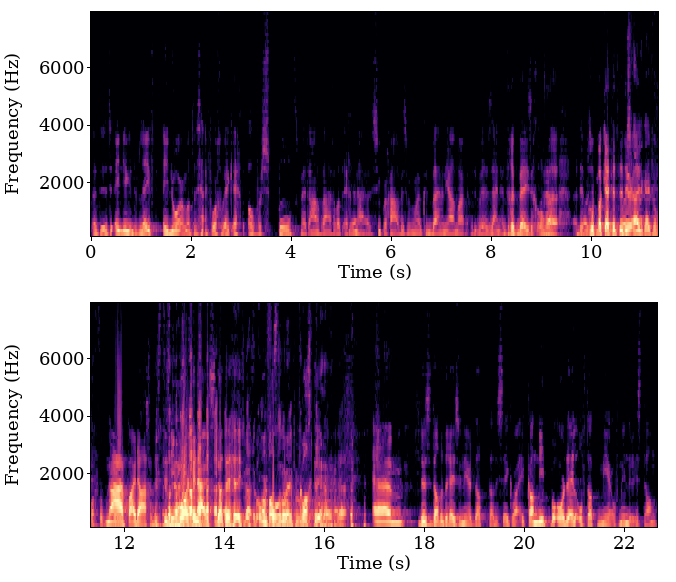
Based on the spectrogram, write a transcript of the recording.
het, het is één ding, het leeft enorm, want we zijn vorige week echt overspoeld met aanvragen, wat echt Ja? nou, super gaaf is. We kunnen het bijna niet aan, maar het- we zijn druk bezig om Ja? eh, de Oh, dus proefpakketten te deur Waarschijnlijk even wachten op Nou, een paar dagen, dus het is niet morgen in huis. Dat eh, even Nou, dan kom je alvast volgende week wachten. Ja. Ehm, dus dat het resoneert, dat, dat is zeker waar. Ik kan niet beoordelen of dat meer of minder is dan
